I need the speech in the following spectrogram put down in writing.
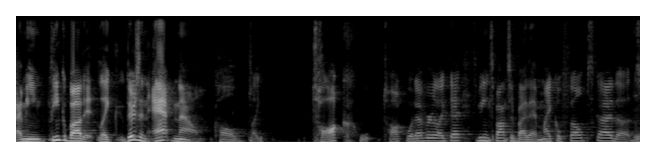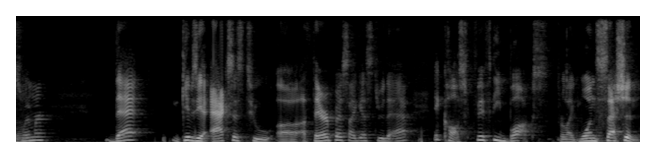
I mean, think about it. Like, there's an app now called like Talk, Talk, whatever, like that. It's being sponsored by that Michael Phelps guy, the the swimmer. That gives you access to uh, a therapist, I guess, through the app. It costs fifty bucks for like one session.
